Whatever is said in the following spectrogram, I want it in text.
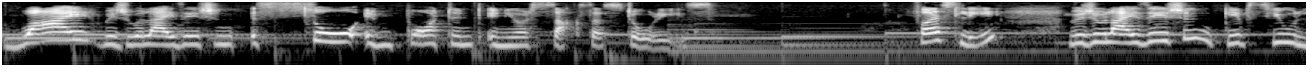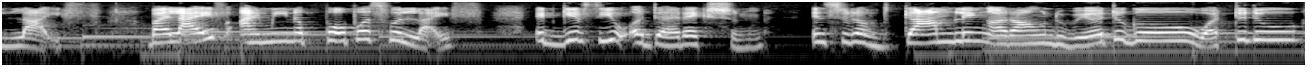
Why visualization is so important in your success stories. Firstly, visualization gives you life. By life, I mean a purposeful life. It gives you a direction instead of gambling around where to go, what to do,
